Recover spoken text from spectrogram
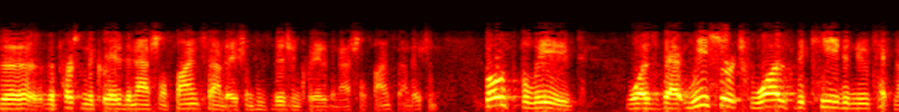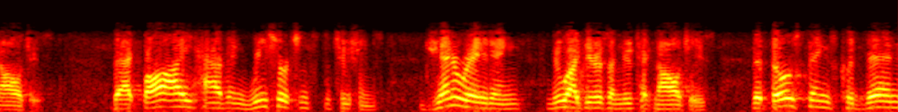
the, the person that created the National Science Foundation, whose vision created the National Science Foundation, both believed was that research was the key to new technologies. That by having research institutions generating new ideas and new technologies, that those things could then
